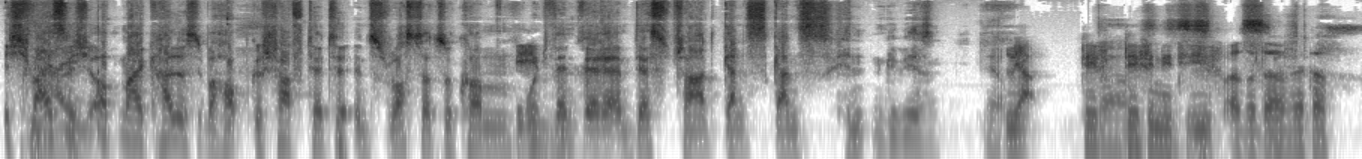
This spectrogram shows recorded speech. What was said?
ich weiß Nein. nicht, ob Mike Hallis überhaupt geschafft hätte, ins Roster zu kommen. Eben. Und wenn, wäre er im Death Chart ganz, ganz hinten gewesen. Ja, ja de definitiv. Also da wird das,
